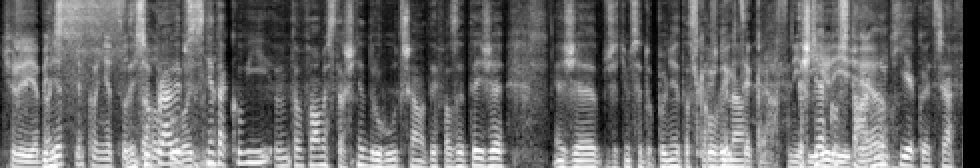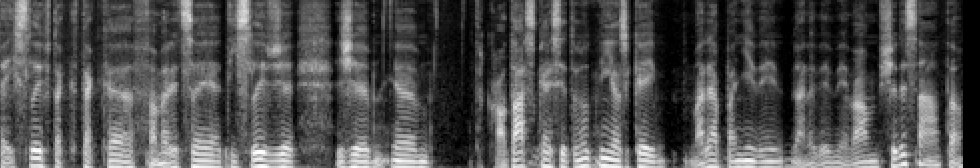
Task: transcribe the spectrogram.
čili je vidět no, jako něco z jsou právě původně? přesně takový, tam máme strašně druhů třeba na ty fazety, že, že, že tím se doplňuje ta sklovina. Ještě jako stárnutí, jako je třeba facelift, tak, tak eh, v Americe je T-slift, že, že eh, taková otázka, jestli je to nutný, a říkají, mladá paní, vy, já nevím, je vám 60 a,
